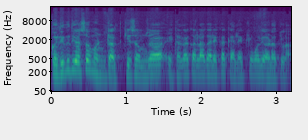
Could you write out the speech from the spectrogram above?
कधी कधी असं म्हणतात की समजा एखादा कलाकार एका कॅरेक्टरमध्ये अडकला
